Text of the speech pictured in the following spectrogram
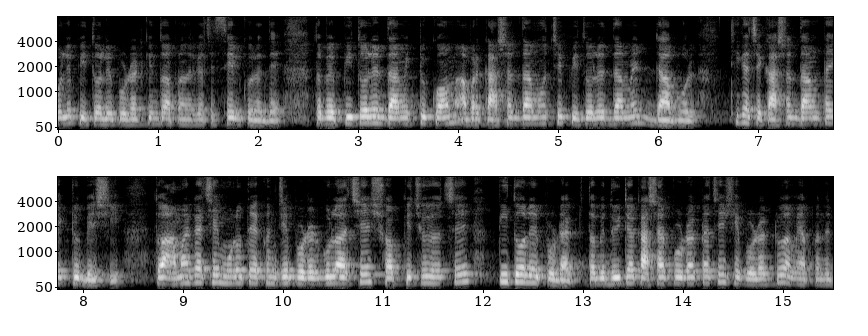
বলে পিতলের প্রোডাক্ট কিন্তু আপনাদের কাছে সেল করে দেয়। তবে পিতলের দাম একটু কম, আবার কাঁসার দাম হচ্ছে পিতলের দামের ডাবল ঠিক আছে, কাঁসার দামটা একটু বেশি। তো আমার কাছে মূলত এখন যে প্রোডাক্টগুলো আছে সব কিছুই হচ্ছে পিতলের প্রোডাক্ট তবে দুইটা কাঁসার প্রোডাক্ট আছে, সেই প্রোডাক্টও আমি আপনাদের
